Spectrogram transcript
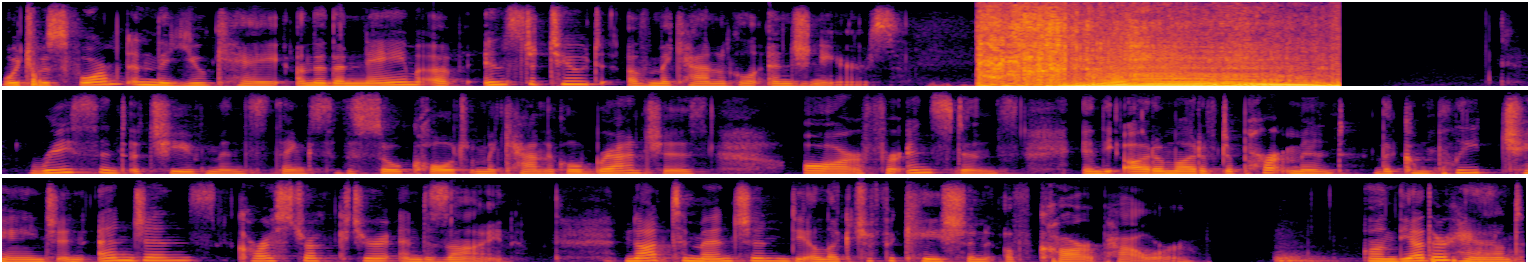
which was formed in the UK under the name of Institute of Mechanical Engineers. Recent achievements, thanks to the so called mechanical branches, are, for instance, in the automotive department, the complete change in engines, car structure, and design, not to mention the electrification of car power. On the other hand,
